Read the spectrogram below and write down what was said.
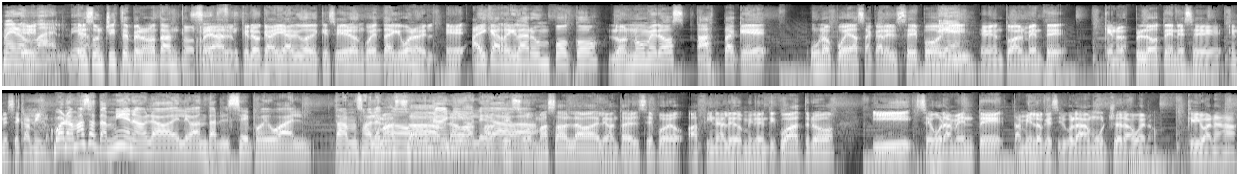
Menos Eh, mal. Dios. es un chiste, pero no tanto, Sí, real. sí. Creo que hay algo de que se dieron cuenta de que, bueno, eh, hay que arreglar un poco los números hasta que uno pueda sacar el cepo Bien. y eventualmente que no explote en ese, en ese camino. Bueno, Massa también hablaba de levantar el cepo igual. Estábamos hablando Massa un año le a- daba. eso, Massa hablaba de levantar el cepo a finales de 2024 y seguramente también lo que circulaba mucho era, bueno, que iban a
